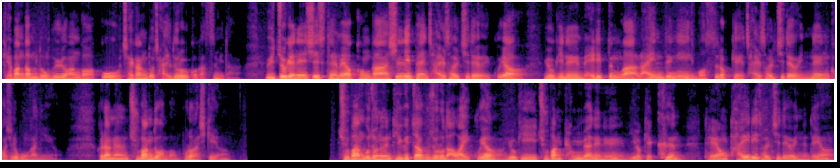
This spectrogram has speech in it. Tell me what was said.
개방감도 훌륭한 것 같고 채광도 잘 들어올 것 같습니다. 위쪽에는 시스템 에어컨과 실링팬 잘 설치되어 있고요. 여기는 매립등과 라인 등이 멋스럽게 잘 설치되어 있는 거실 공간이에요. 그러면 주방도 한번 보러 가실게요. 주방 구조는 디귿자 구조로 나와 있고요. 여기 주방 벽면에는 이렇게 큰 대형 타일이 설치되어 있는데요.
